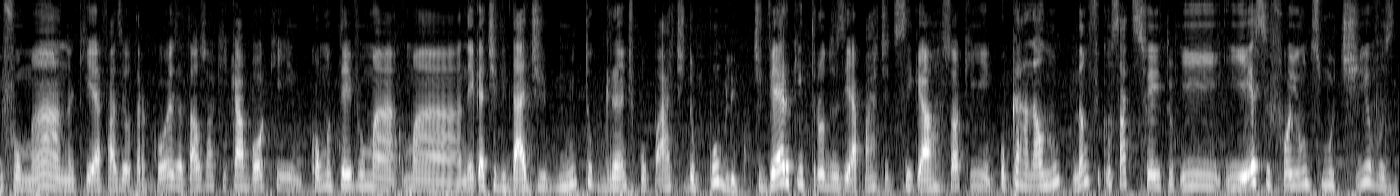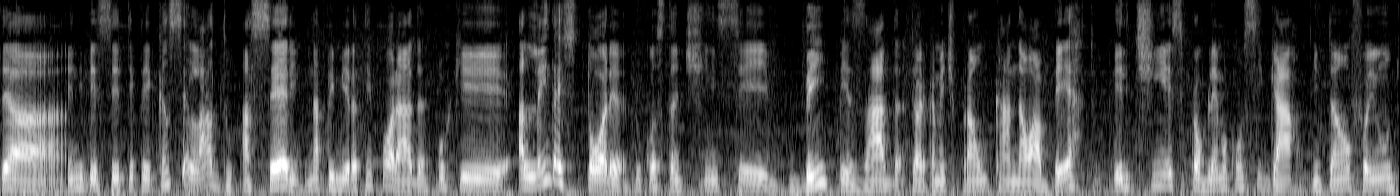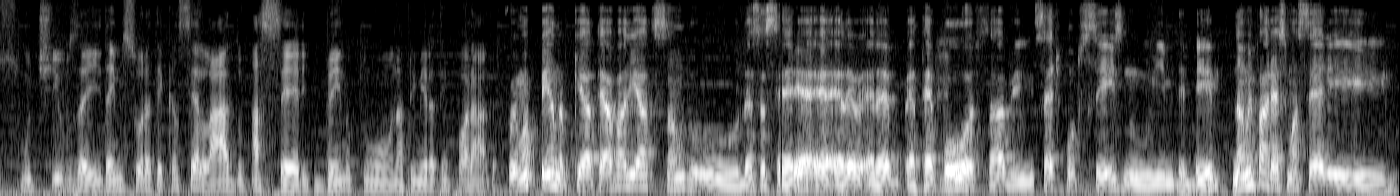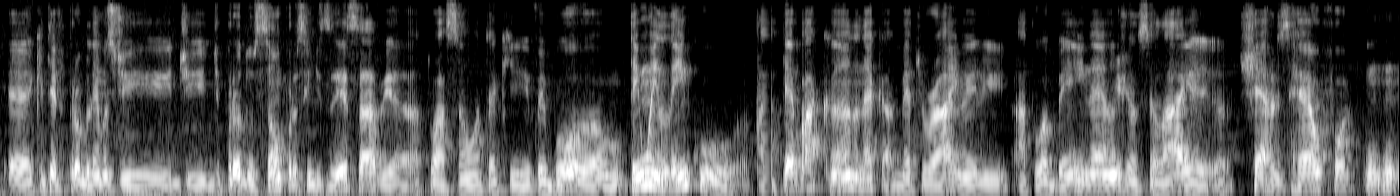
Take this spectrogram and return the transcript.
fumando, que ia fazer outra coisa e tal. Só que acabou que, como teve uma, uma negatividade muito grande por parte do público, tiveram que introduzir a parte do cigarro. Só que o canal não, não ficou satisfeito. E, e esse foi um dos motivos da NBC ter, ter cancelado a série na primeira temporada. Porque além da história do Constantine ser bem pesada, teoricamente para um canal aberto, ele tinha esse problema com cigarro. Então foi um dos motivos aí da emissora ter cancelado a série bem no- no- na primeira temporada. Foi uma pena, porque até a avaliação do, dessa série é, ela é, ela é até boa, sabe? Em 7.6 no IMDB. Não me parece uma série é, que teve problemas de, de, de produção, por assim dizer, sabe? A atuação até que foi boa. Tem um elenco até bacana, né, cara? Matt Ryan, ele atua bem, né? Angela Selay, Charles Helford. Um, um-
